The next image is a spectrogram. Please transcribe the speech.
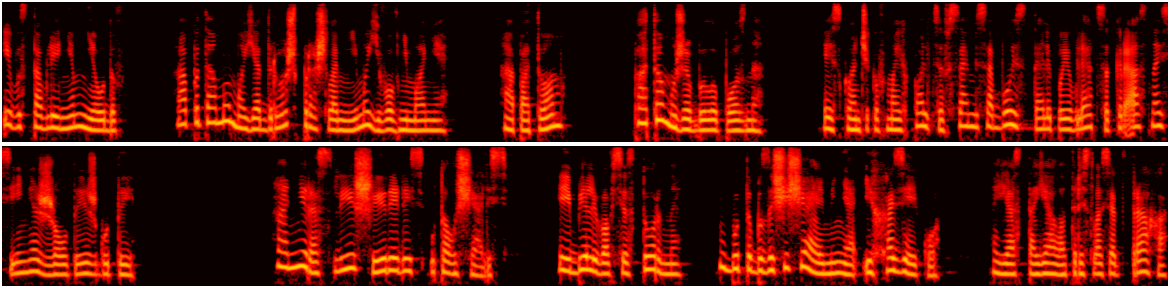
и выставлением неудов, а потому моя дрожь прошла мимо его внимания. А потом... Потом уже было поздно. Из кончиков моих пальцев сами собой стали появляться красно-сине-желтые жгуты. Они росли, ширились, утолщались и били во все стороны, будто бы защищая меня, их хозяйку. Я стояла, тряслась от страха,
